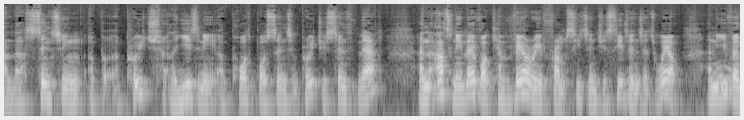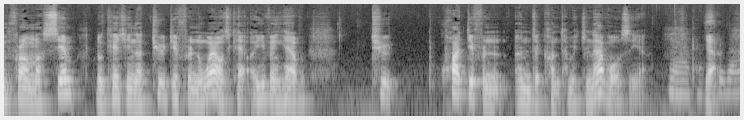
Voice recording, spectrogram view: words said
and a sensing approach, and easily a portable sensing approach to sense that. And the arsenic level can vary from season to season as well. And mm. even from a same location, uh, two different wells can even have two quite different under contamination levels. Yeah, yeah, yeah.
